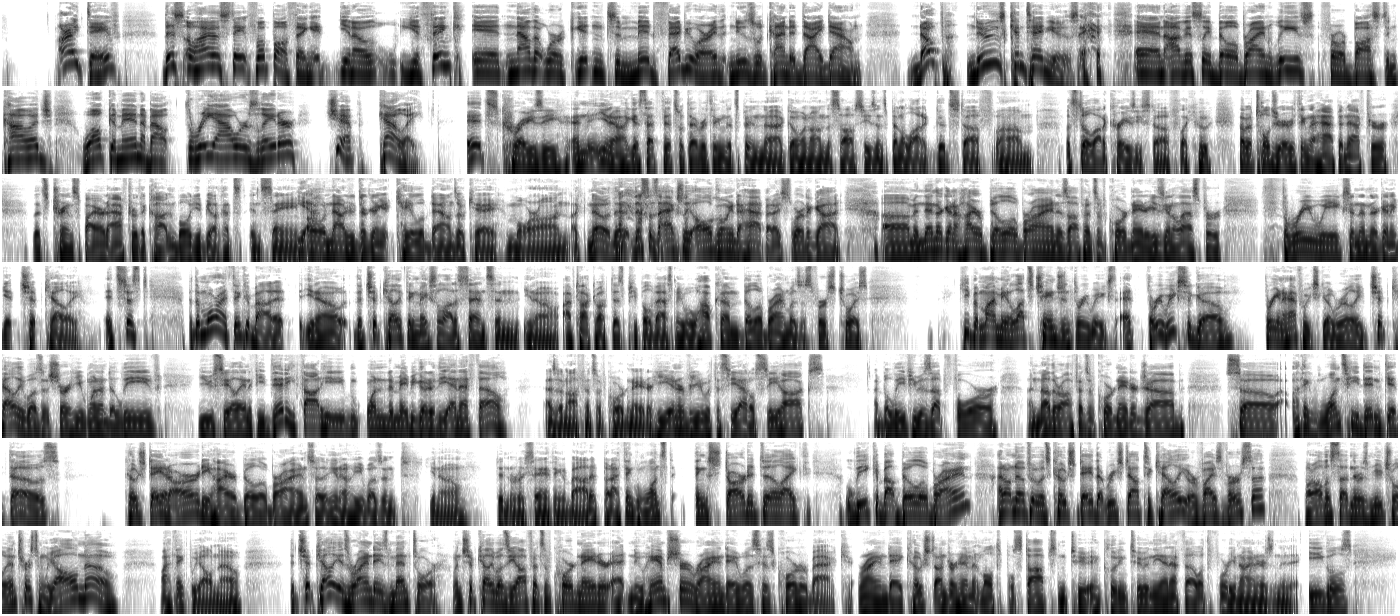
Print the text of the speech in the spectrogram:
All right, Dave. This Ohio State football thing, it, you know, you think it, now that we're getting to mid February that news would kind of die down. Nope. News continues. and obviously Bill O'Brien leaves for Boston College. Welcome in about three hours later, Chip Kelly. It's crazy. And, you know, I guess that fits with everything that's been uh, going on this offseason. It's been a lot of good stuff, um, but still a lot of crazy stuff. Like, who, I told you everything that happened after, that's transpired after the Cotton Bowl, you'd be like, that's insane. Yeah. Oh, now they're going to get Caleb Downs. Okay, moron. Like, no, th- this is actually all going to happen. I swear to God. Um, and then they're going to hire Bill O'Brien as offensive coordinator. He's going to last for three weeks, and then they're going to get Chip Kelly. It's just, but the more I think about it, you know, the Chip Kelly thing makes a lot of sense. And, you know, I've talked about this. People have asked me, well, how come Bill O'Brien was his first choice? Keep in mind, I mean, a lot's changed in three weeks. At three weeks ago, three and a half weeks ago, really, Chip Kelly wasn't sure he wanted to leave UCLA. And if he did, he thought he wanted to maybe go to the NFL as an offensive coordinator. He interviewed with the Seattle Seahawks. I believe he was up for another offensive coordinator job. So I think once he didn't get those, Coach Day had already hired Bill O'Brien. So, you know, he wasn't, you know, didn't really say anything about it. But I think once things started to like leak about Bill O'Brien, I don't know if it was Coach Day that reached out to Kelly or vice versa, but all of a sudden there was mutual interest. And we all know, I think we all know, that Chip Kelly is Ryan Day's mentor. When Chip Kelly was the offensive coordinator at New Hampshire, Ryan Day was his quarterback. Ryan Day coached under him at multiple stops, and two, including two in the NFL with the 49ers and the Eagles.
